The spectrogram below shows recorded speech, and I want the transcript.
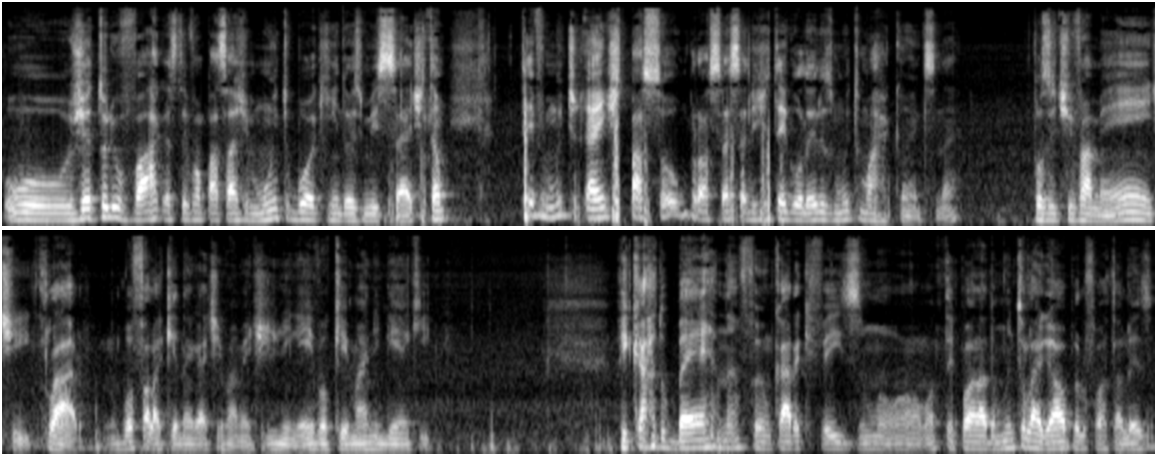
O Getúlio Vargas teve uma passagem muito boa aqui em 2007. Então, teve muito, a gente passou um processo ali de ter goleiros muito marcantes, né? Positivamente, e claro, não vou falar aqui negativamente de ninguém, vou queimar ninguém aqui. Ricardo Berna foi um cara que fez uma, uma temporada muito legal pelo Fortaleza.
